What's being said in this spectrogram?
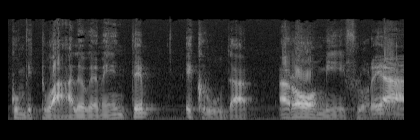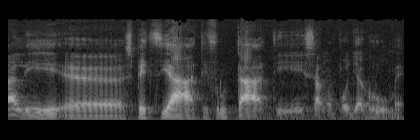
convettuale ovviamente, e cruda aromi floreali, eh, speziati, fruttati, sanno un po' di agrume.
